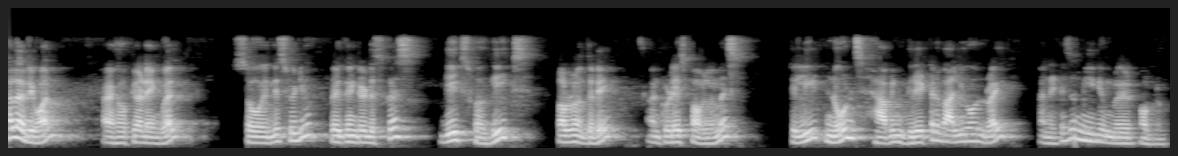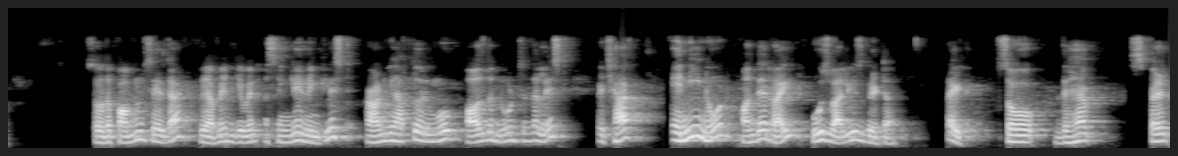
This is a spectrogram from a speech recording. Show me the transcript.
Hello everyone, I hope you are doing well. So in this video, we're going to discuss Geeks for Geeks problem of the day and today's problem is delete nodes having greater value on right and it is a medium level problem. So the problem says that we have been given a singly linked list and we have to remove all the nodes in the list which have any node on their right whose value is greater, right? So they have spelled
